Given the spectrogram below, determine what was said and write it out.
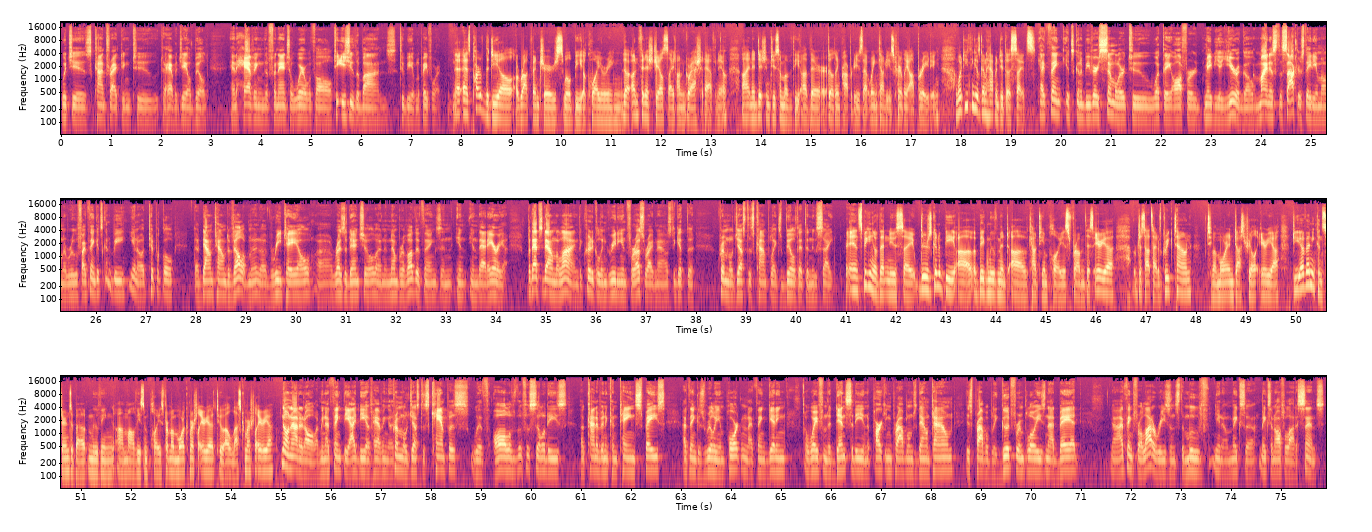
which is contracting to, to have a jail built and having the financial wherewithal to issue the bonds to be able to pay for it. As part of the deal, uh, Rock Ventures will be acquiring the unfinished jail site on Gratiot Avenue, uh, in addition to some of the other building properties that Wayne County is currently operating. What do you think is going to happen to those sites? I think it's going to be very similar to what they offered maybe a year ago, minus the soccer stadium on the roof. I think it's going to be, you know, a typical downtown development of retail, uh, residential, and a number of other things in, in, in that area. But that's down the line. The critical ingredient for us right now is to get the criminal justice complex built at the new site. And speaking of that new site, there's going to be a big movement of county employees from this area, just outside of Greektown, to a more industrial area. Do you have any concerns about moving um, all these employees from a more commercial area to a less commercial area? No, not at all. I mean, I think the idea of having a criminal justice campus with all of the facilities uh, kind of in a contained space, I think is really important. I think getting away from the density and the parking problems downtown is probably good for employees, not bad. Uh, I think for a lot of reasons, the move, you know, makes a, makes an awful lot of sense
